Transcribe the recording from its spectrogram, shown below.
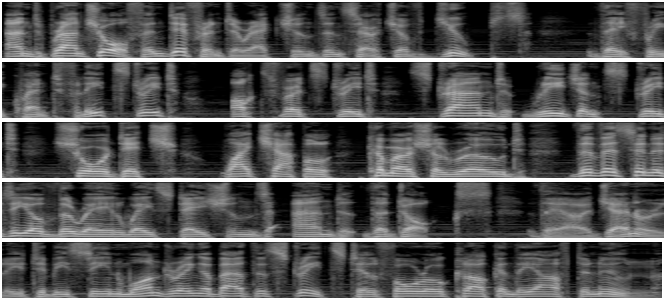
and branch off in different directions in search of dupes. They frequent Fleet Street, Oxford Street, Strand, Regent Street, Shoreditch, Whitechapel, Commercial Road, the vicinity of the railway stations and the docks. They are generally to be seen wandering about the streets till four o'clock in the afternoon,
